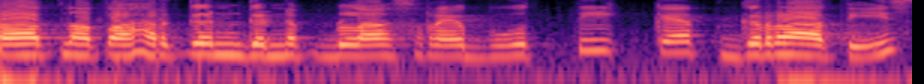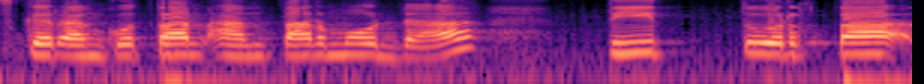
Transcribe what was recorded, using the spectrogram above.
Barat nataharkeun genep belas ribu tiket gratis ke angkutan antar moda ti Turta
